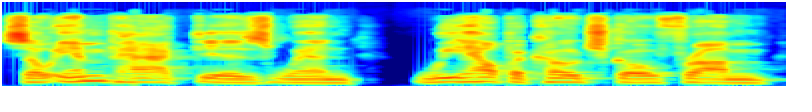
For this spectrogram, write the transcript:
So impact is when we help a coach go from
